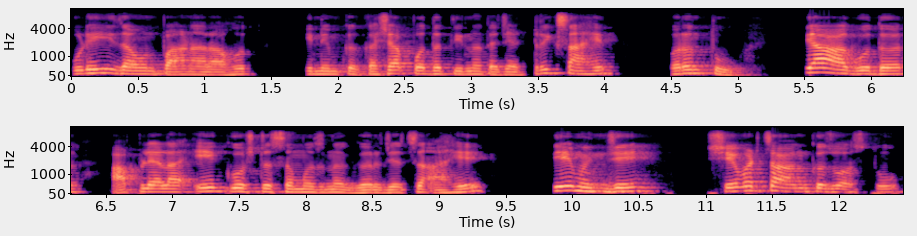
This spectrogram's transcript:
पुढेही जाऊन पाहणार आहोत, की नेमकं कशा पद्धतीनं त्याच्या ट्रिक्स आहेत. परंतु त्या अगोदर आपल्याला एक गोष्ट समजणं गरजेचं आहे. ते म्हणजे शेवटचा अंक जो असतो,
